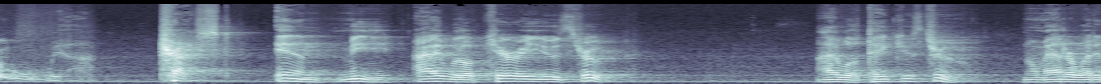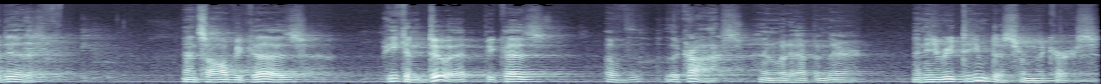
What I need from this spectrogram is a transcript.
Oh, yeah. Trust in me. I will carry you through. I will take you through no matter what it is. And it's all because he can do it because of the cross and what happened there. And he redeemed us from the curse.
